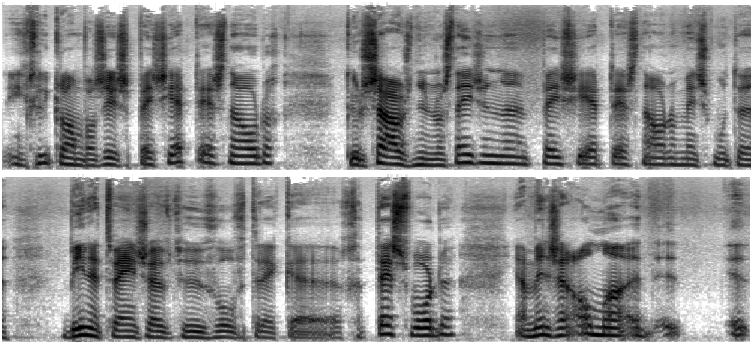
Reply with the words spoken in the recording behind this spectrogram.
in Griekenland was eerst een PCR-test nodig. Curaçao is nu nog steeds een eh, PCR-test nodig. Mensen moeten binnen 72 uur voor vertrek eh, getest worden. Ja, mensen zijn allemaal. het- het- het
